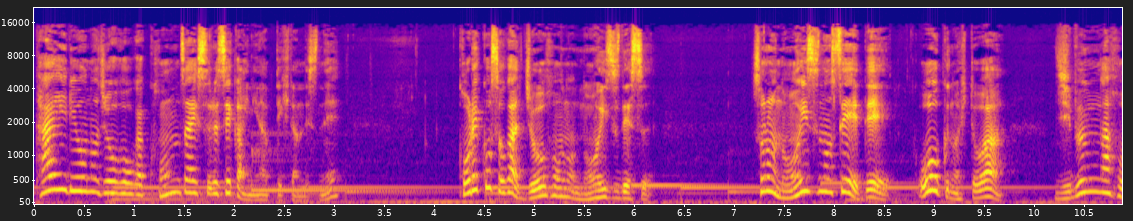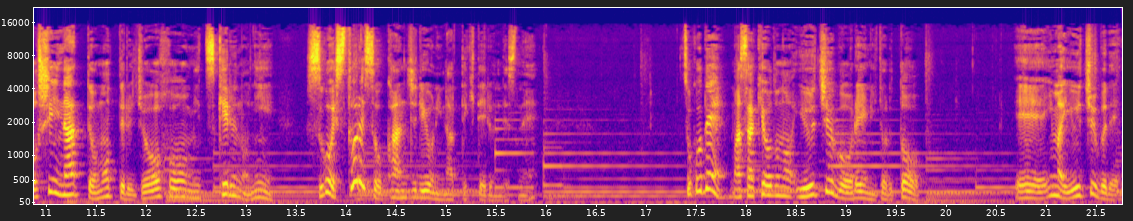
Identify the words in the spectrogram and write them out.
大量の情報が混在する世界になってきたんですね。これこそが情報のノイズです。そのノイズのせいで多くの人は自分が欲しいなって思ってる情報を見つけるのにすごいストレスを感じるようになってきてるんですね。そこで、まあ、先ほどの YouTube を例にとると、えー、今 YouTube で、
